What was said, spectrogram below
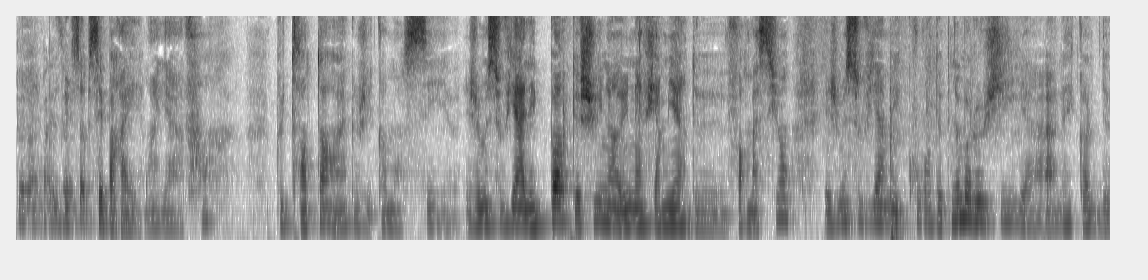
peuvent avoir les hommes? C'est pareil. Il y a plus de 30 ans hein, que j'ai commencé. Je me souviens à l'époque, je suis une, infirmière de formation, et je me souviens mes cours de pneumologie à, l'école de...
